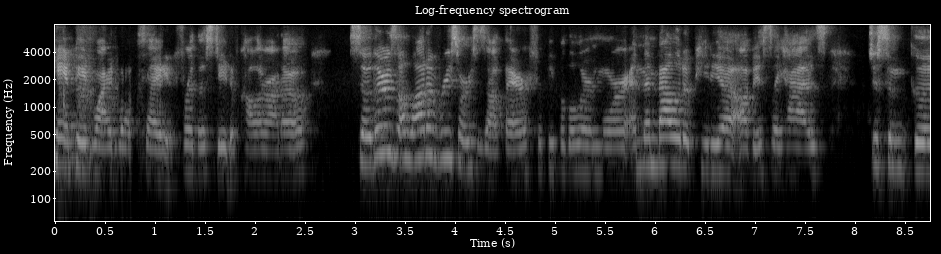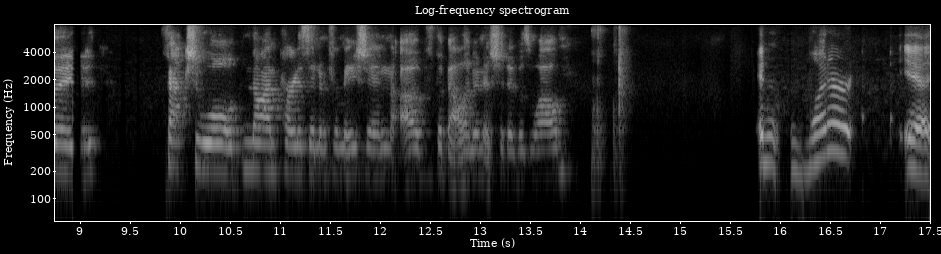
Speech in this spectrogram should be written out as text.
campaign wide website for the state of Colorado. So there's a lot of resources out there for people to learn more. And then Ballotpedia obviously has just some good, factual, nonpartisan information of the ballot initiative as well. And what are uh,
